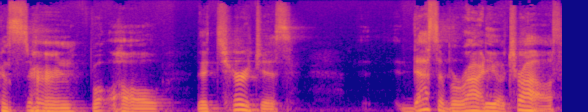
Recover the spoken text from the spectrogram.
concern for all the churches. That's a variety of trials.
